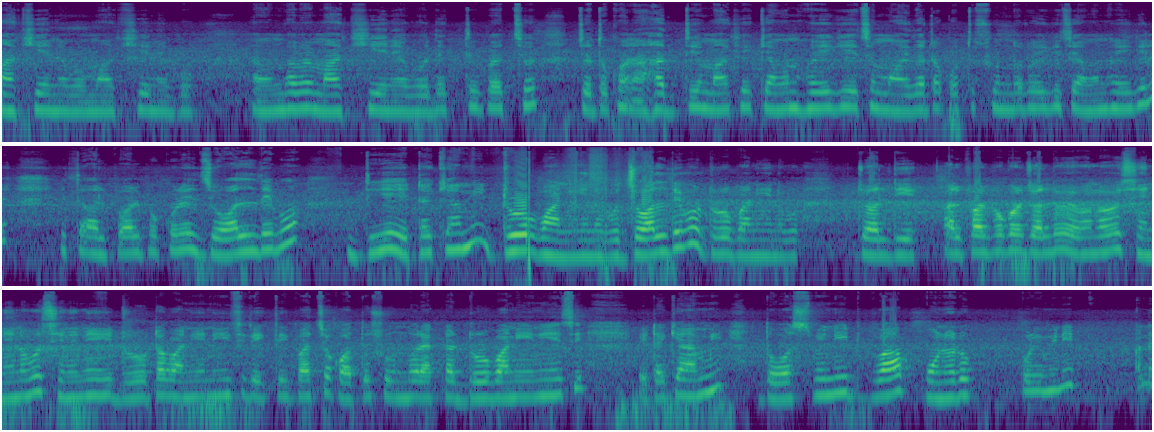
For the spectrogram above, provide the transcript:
মাখিয়ে নেব মাখিয়ে নেব, এমনভাবে মাখিয়ে নেব। দেখতে পাচ্ছ, যতক্ষণ হাত দিয়ে মাখিয়ে কেমন হয়ে গিয়েছে, ময়দাটা কত সুন্দর হয়ে গেছে এমন হয়ে গেলে এতে অল্প অল্প করে জল দেব, দিয়ে এটাকে আমি ড্রো বানিয়ে নেব, জল দেব, ড্রো বানিয়ে নেব। জল দিয়ে। অল্প অল্প করে জল দেবো, এমনভাবে সেনে নেব। সেনে নিয়ে এই ড্রোটা বানিয়ে নিয়েছি, দেখতেই পাচ্ছ কত সুন্দর একটা ড্রো বানিয়ে নিয়েছি। এটাকে আমি দশ মিনিট বা পনেরো কুড়ি মিনিট মানে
